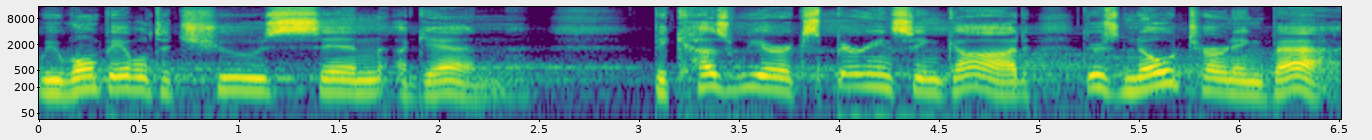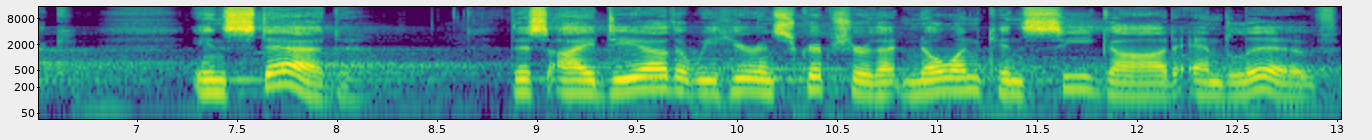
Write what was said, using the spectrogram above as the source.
we won't be able to choose sin again. Because we are experiencing God, there's no turning back. Instead, this idea that we hear in Scripture that no one can see God and live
